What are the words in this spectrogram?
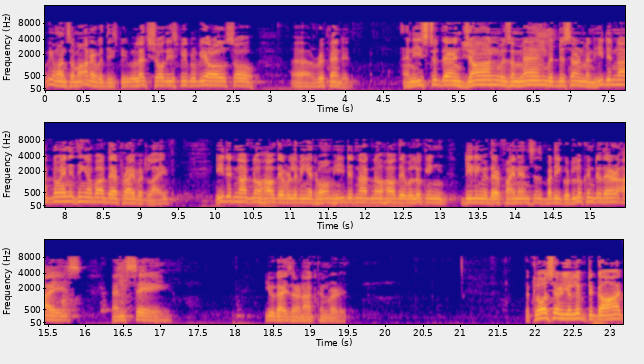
we want some honor with these people. Let's show these people we are also uh, repented. And he stood there, and John was a man with discernment. He did not know anything about their private life. He did not know how they were living at home. He did not know how they were looking, dealing with their finances, but he could look into their eyes and say, You guys are not converted. The closer you live to God,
